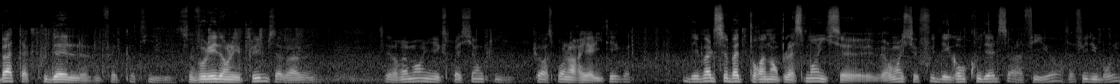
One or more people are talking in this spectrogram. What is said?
battent à coups d'aile. En fait. Quand ils se volaient dans les plumes, ça va. C'est vraiment une expression qui correspond à la réalité. Des mâles se battent pour un emplacement, ils se, vraiment ils se foutent des grands coups d'aile sur la figure, ça fait du bruit.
